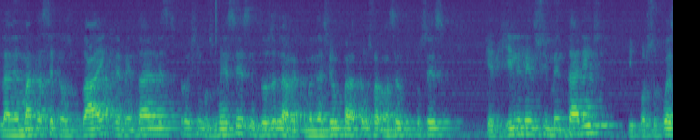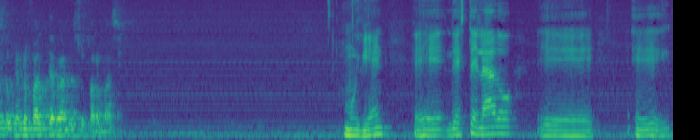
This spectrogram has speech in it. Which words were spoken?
la demanda se nos va a incrementar en estos próximos meses, entonces la recomendación para todos los farmacéuticos es que vigilen en sus inventarios y por supuesto que no falte RAM en su farmacia. Muy bien, eh, de este lado, eh, eh,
